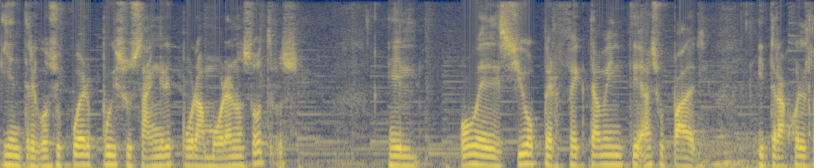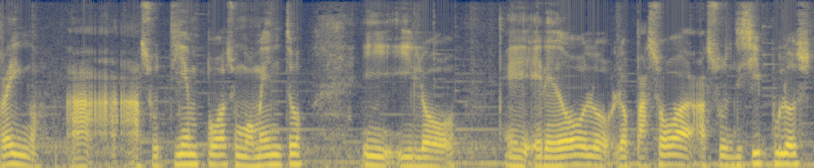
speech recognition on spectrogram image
y entregó su cuerpo y su sangre por amor a nosotros. Él obedeció perfectamente a su Padre y trajo el reino a, su tiempo, a su momento y, lo eh, heredó, lo, pasó a, a, sus discípulos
